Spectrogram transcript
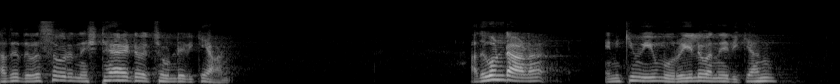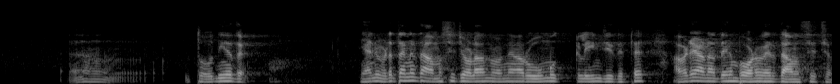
അത് ദിവസം ഒരു നിഷ്ഠയായിട്ട് വെച്ചുകൊണ്ടിരിക്കുകയാണ്. അതുകൊണ്ടാണ് എനിക്കും ഈ മുറിയിൽ വന്നിരിക്കാൻ തോന്നിയത്. ഞാൻ ഇവിടെ തന്നെ താമസിച്ചോളാം എന്ന് പറഞ്ഞ ആ റൂം ക്ലീൻ ചെയ്തിട്ട് അവിടെയാണ് അദ്ദേഹം പോണ വരെ താമസിച്ചത്.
